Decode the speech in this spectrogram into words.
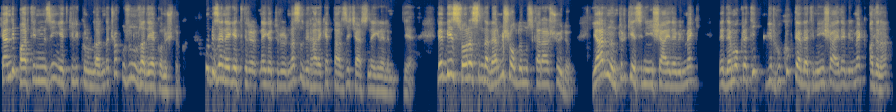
kendi partimizin yetkili kurullarında çok uzun uzadıya konuştuk. Bu bize ne getirir, ne götürür, nasıl bir hareket tarzı içerisine girelim diye. Ve biz sonrasında vermiş olduğumuz karar şuydu. Yarının Türkiye'sini inşa edebilmek ve demokratik bir hukuk devletini inşa edebilmek adına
